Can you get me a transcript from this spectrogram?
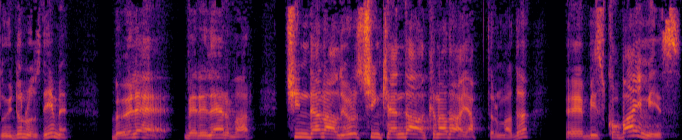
Duydunuz değil mi? Böyle veriler var. Çin'den alıyoruz. Çin kendi halkına da yaptırmadı. Ee, biz kobay mıyız?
